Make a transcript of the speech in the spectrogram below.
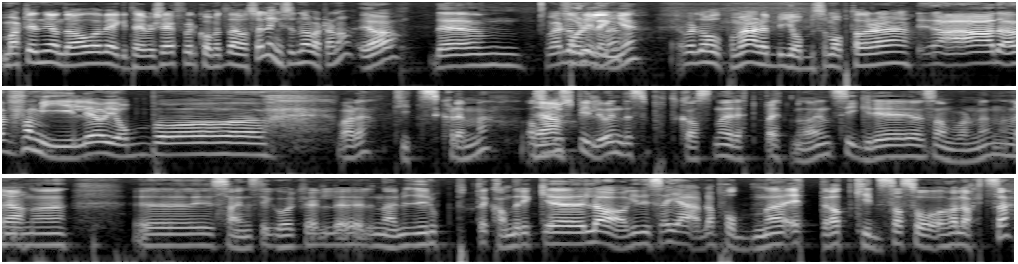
Martin Jøndal, VGTV-sjef, velkommen til deg også. Lenge siden du har vært her nå. Ja, det er det For med? lenge. Hva er det du holder på med? Er det jobb som opptar deg? Ja, det er familie og jobb og Hva er det? Tidsklemme. Altså, Ja. du spiller jo inn disse podkastene rett på ettermiddagen. Sigrid, samboeren min, hun Ja. Uh, senest i går kveld eh, nærmest ropte Kan dere ikke lage disse jævla podene etter at kidsa så har lagt seg?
